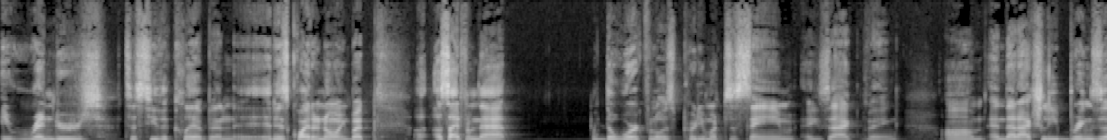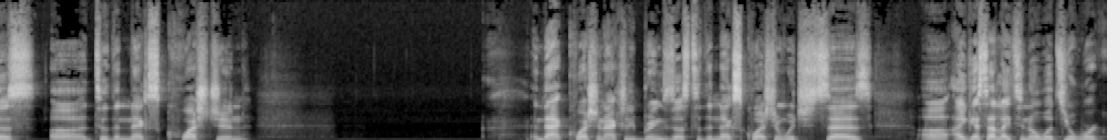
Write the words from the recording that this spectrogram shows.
it renders to see the clip and it is quite annoying. But aside from that, the workflow is pretty much the same exact thing. Um, and that actually brings us uh, to the next question and that question actually brings us to the next question, which says, uh, I guess I'd like to know what's your work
